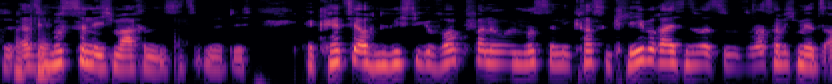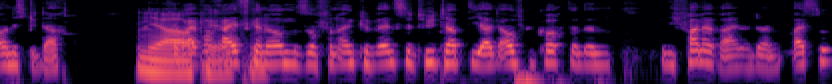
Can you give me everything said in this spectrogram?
Ich- Also Okay. musst du nicht machen, das ist jetzt unnötig. Da könntest du ja auch eine richtige Wokpfanne und musst dann die krassen Klebe reißen, sowas, sowas habe ich mir jetzt auch nicht gedacht. Ja, ich habe okay, einfach Reis okay. genommen, so von Uncle Vance eine Tüte, hab die halt aufgekocht und dann in die Pfanne rein und dann, weißt du?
